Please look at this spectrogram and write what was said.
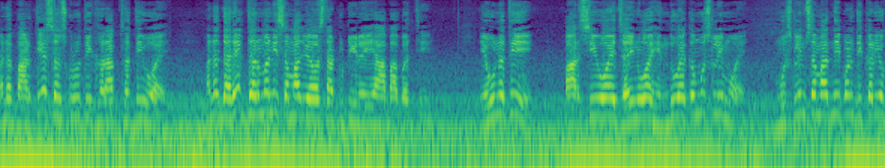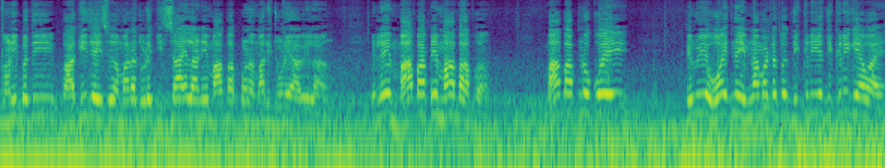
અને ભારતીય સંસ્કૃતિ ખરાબ થતી હોય અને દરેક ધર્મની સમાજ વ્યવસ્થા તૂટી રહી છે આ બાબતથી. એવું નથી, પારસી હોય, જૈન હોય, હિન્દુ હોય કે મુસ્લિમ હોય, મુસ્લિમ સમાજની પણ દીકરીઓ ઘણી બધી ભાગી જાય છે. અમારા જોડે કિસ્સા આવેલા અને મા બાપ પણ અમારી જોડે આવેલા. એટલે મા બાપ એ મા બાપ. મા બાપનો કોઈ, પેલું એ હોય જ નહીં. એમના માટે તો દીકરી એ દીકરી કહેવાય.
